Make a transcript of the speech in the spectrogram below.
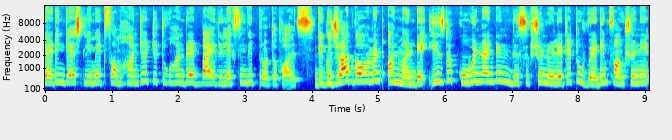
wedding guest limit from 100 to 200 by relaxing the protocols. The Gujarat government on Monday eased a COVID-19 restriction related to wedding function in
